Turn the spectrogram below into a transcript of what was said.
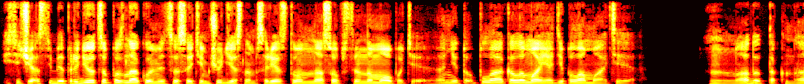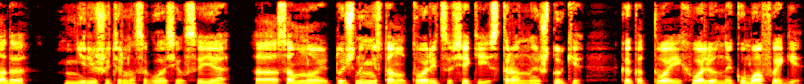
И сейчас тебе придется познакомиться с этим чудесным средством на собственном опыте, а не то плакала моя дипломатия». «Надо так надо», — нерешительно согласился я. «А со мной точно не станут твориться всякие странные штуки, как от твоей хваленной кумафеги?»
